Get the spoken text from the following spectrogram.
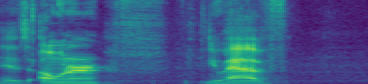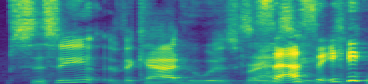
his owner. You have Sissy, the cat, who is very Sassy. Sassy.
